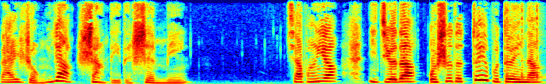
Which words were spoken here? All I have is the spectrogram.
来荣耀上帝的圣名。小朋友，你觉得我说的对不对呢？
